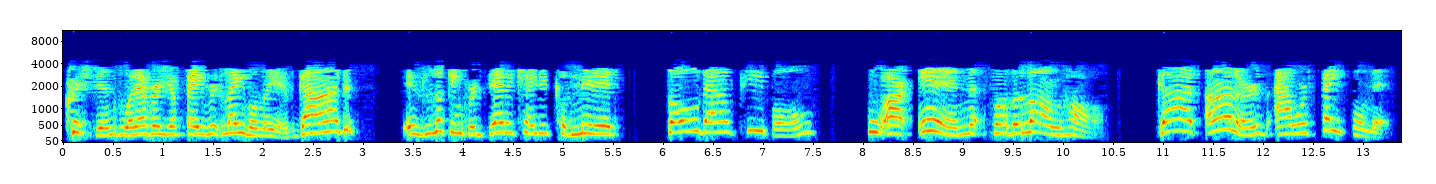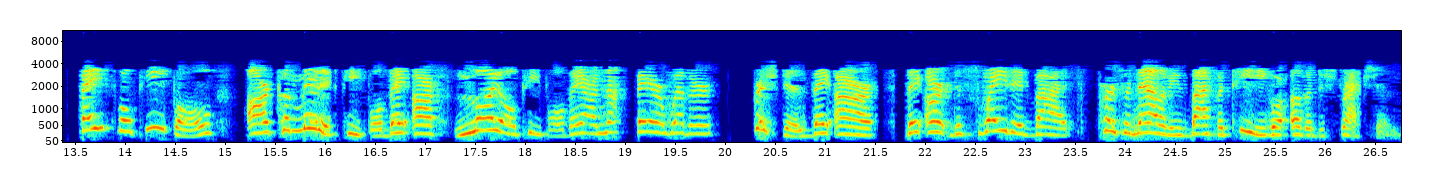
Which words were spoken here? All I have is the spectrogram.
Christians, whatever your favorite label is. God is looking for dedicated, committed, sold out people who are in for the long haul. God honors our faithfulness. Faithful people are committed people. They are loyal people. They are not fair weather Christians. They are, they aren't dissuaded by personalities, by fatigue or other distractions.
